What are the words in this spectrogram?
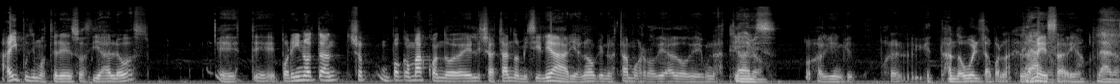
ahí pudimos tener esos diálogos. Este, por ahí no tan, yo un poco más cuando él ya está en domiciliaria, ¿no? Que no estamos rodeados de unas TIS o alguien que, dando vuelta por la, mesa, digamos. Claro.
